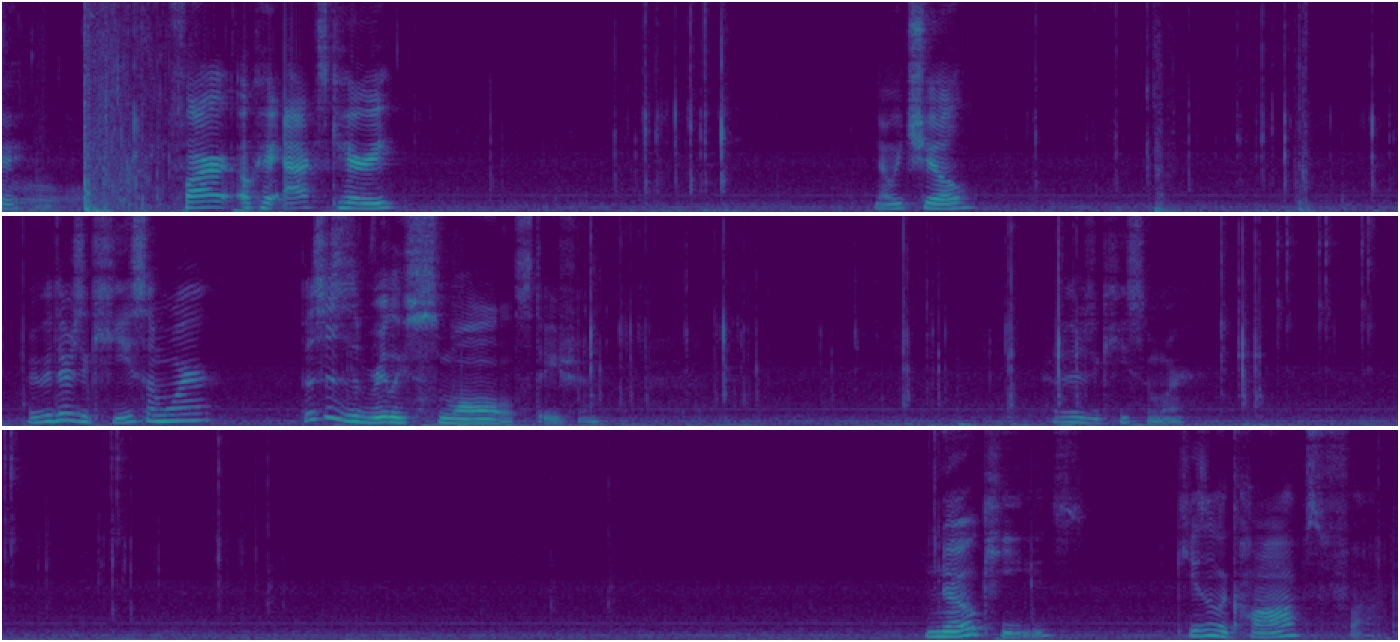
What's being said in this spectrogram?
Okay. Fire. Okay, axe carry. Now we chill. Maybe there's a key somewhere? This is a really small station. Maybe there's a key somewhere. No keys. Keys on the cops? Fuck.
